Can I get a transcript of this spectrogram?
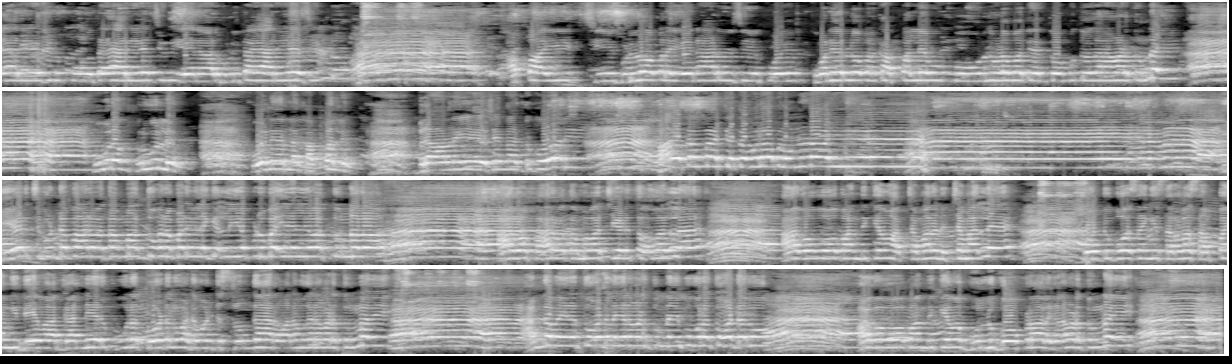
తయారు చేసిండు పూలు తయారు చేసిండు ఏనాడు గుడి తయారు చేసిండు. అబ్బాయి ఈ గుడి లోపల ఏనాడు కోనేరు లోపల కప్పలు లేవు పువ్వులు చూడబోతే ఎంతో కనబడుతున్నాయి. పూలకు పురుగులు లేవు కోనేరుల కప్పలు లేవు. బ్రాహ్మణ వేషం కట్టుకోవాలి భారతమ్మ చెత్త లోపల ఉన్నాడు ఏడ్చుకుంటే పార్వతమ్మ దూర పడి వెళ్ళి ఎప్పుడు బయలుదేరి వస్తున్నదో? ఆగో పార్వతమ్మ వచ్చి ఎడుతో వల్ల? ఆగో ఓ బందికేమో అచ్చమల నిచ్చమల్లే? బొడ్డు పోసంగి సర్వ సంపంగి దేవ గన్నేరు పూల తోటలు అటువంటి శృంగార వనం కనబడుతున్నది. అందమైన తోటలు కనబడుతున్నాయి పూల తోటలు. బందికేమో గుళ్ళు గోపురాలు కనబడుతున్నాయి.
